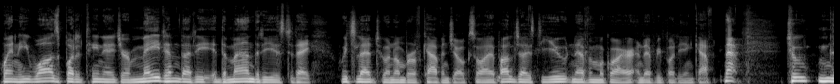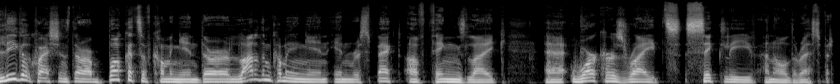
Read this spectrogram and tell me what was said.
when he was but a teenager, made him that he, the man that he is today, which led to a number of Cavan jokes. So I apologise to you, Neven Maguire, and everybody in Cavan. Now, to legal questions, there are buckets of coming in. There are a lot of them coming in in respect of things like uh, workers' rights, sick leave, and all the rest of it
